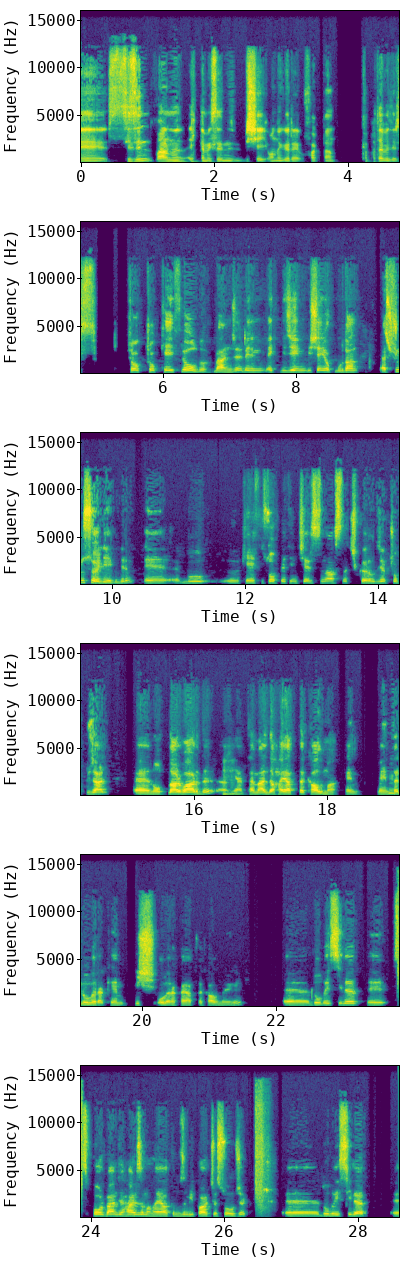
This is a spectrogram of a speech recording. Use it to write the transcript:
E, sizin var mı eklemek istediğiniz bir şey? Ona göre ufaktan kapatabiliriz. Çok çok keyifli oldu bence. Benim ekleyeceğim bir şey yok. Buradan ya şunu söyleyebilirim. Ee, bu e, keyifli sohbetin içerisinde aslında çıkarılacak çok güzel e, notlar vardı. Hı hı. Yani temelde hayatta kalma hem mental Hı hı. olarak hem iş olarak hayatta kalma yönelik. E, dolayısıyla e, spor bence her zaman hayatımızın bir parçası olacak. E, dolayısıyla e,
